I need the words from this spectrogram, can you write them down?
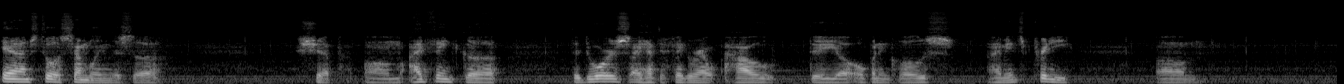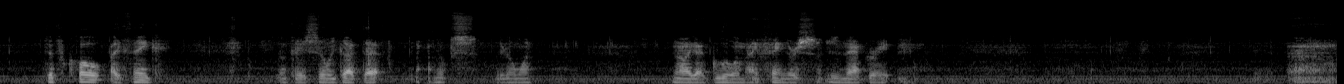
Yeah, I'm still assembling this uh, ship. Um, I think uh, the doors, I have to figure out how they uh, open and close. I mean, it's pretty um, difficult, I think. Okay, so we got that. Oops, we don't want... Now I got glue on my fingers. Isn't that great? I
